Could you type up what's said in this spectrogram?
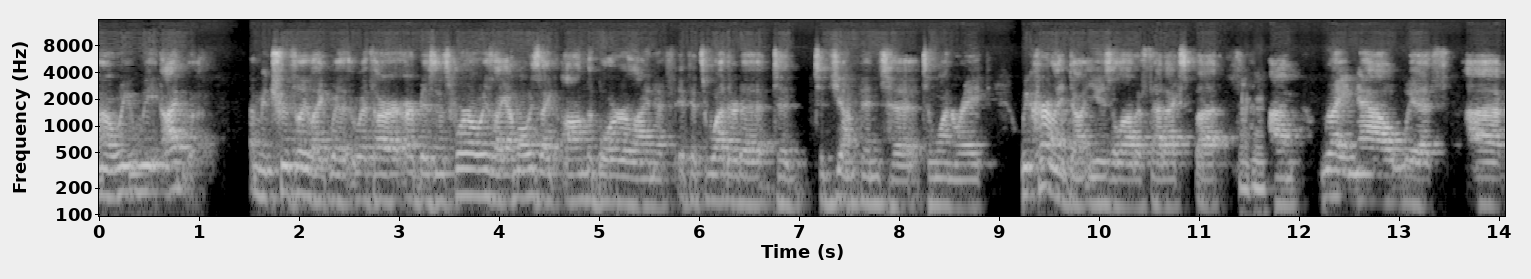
uh, we we I I mean, truthfully, like with, with our, our business, we're always like, I'm always like on the borderline if, if it's whether to, to, to jump into to one rate. We currently don't use a lot of FedEx, but mm-hmm. um, right now with uh,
